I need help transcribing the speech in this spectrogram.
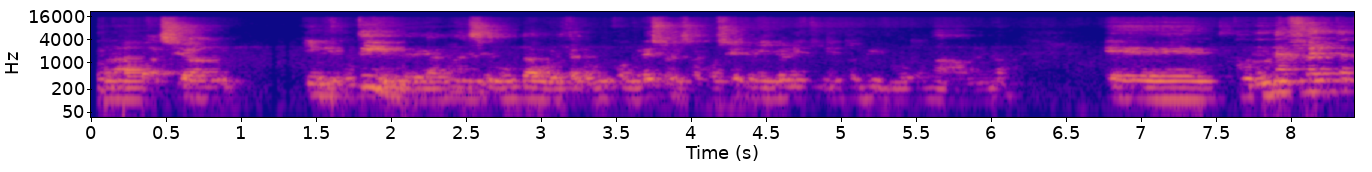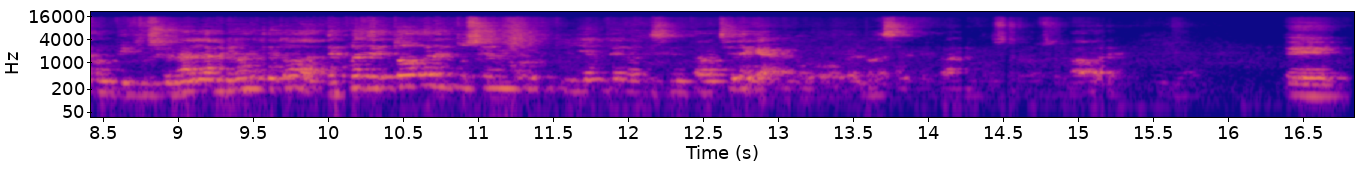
con una votación indiscutible, digamos, en segunda vuelta, con un congreso que sacó 7.500.000 votos más o menos, eh, con una oferta constitucional la menor de todas, después de todo el entusiasmo constituyente de la presidenta Bachelet, que los observadores. Eh,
